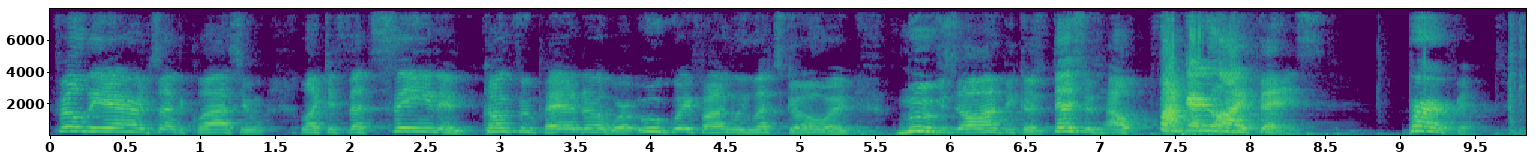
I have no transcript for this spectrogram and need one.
fill the air inside the classroom, like it's that scene in Kung Fu Panda where Oogway finally lets go and moves on because this is how fucking life is! Perfect!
